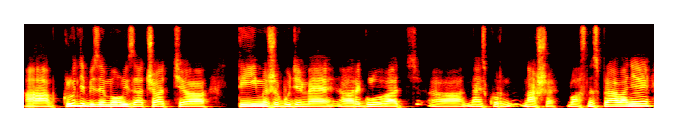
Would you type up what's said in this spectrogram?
A kľudne by sme mohli začať tým, že budeme regulovať najskôr naše vlastné správanie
